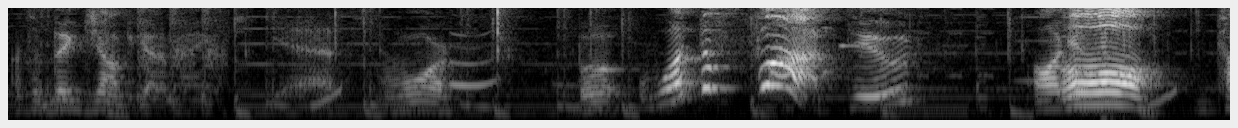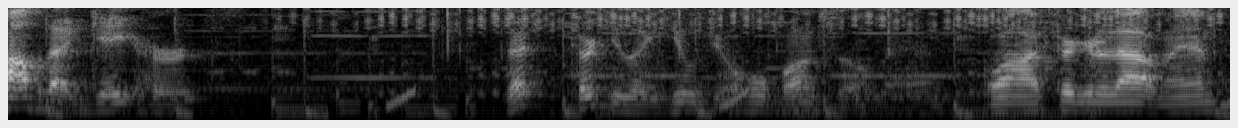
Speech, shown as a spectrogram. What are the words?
That's a big jump you gotta make. Yes, more. But what the fuck, dude? Oh, Oh, the top of that gate hurts. That turkey leg healed you a whole bunch, though, man. well, I figured it out, man.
